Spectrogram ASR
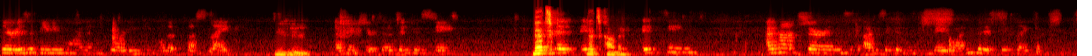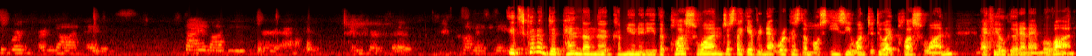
there isn't maybe more than forty people that plus like hmm a picture. So it's interesting. That's It, it, that's common. it seems I'm not sure, and this is obviously because this is day one, but it seems like people are, are not as dialogue-y or active in terms. It's going to depend on the community. The plus one, just like every network, is the most easy one to do. I plus one, I feel good, and I move on.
